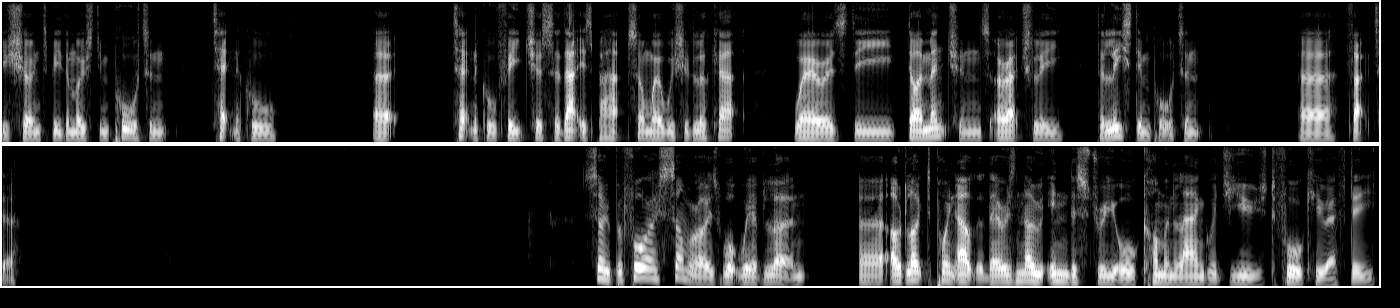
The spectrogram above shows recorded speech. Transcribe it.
is shown to be the most important technical uh, technical feature. So that is perhaps somewhere we should look at. Whereas the dimensions are actually the least important uh, factor. So, before I summarise what we have learnt, uh, I would like to point out that there is no industry or common language used for QFD.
